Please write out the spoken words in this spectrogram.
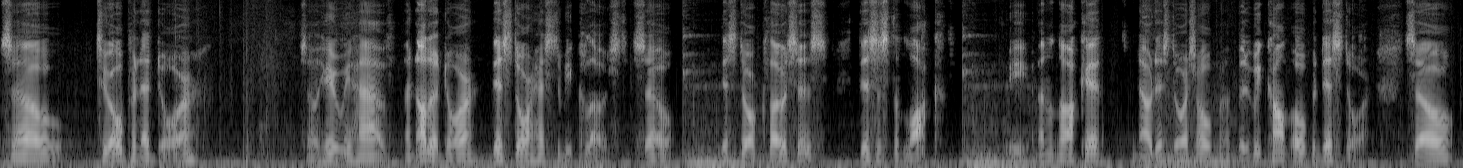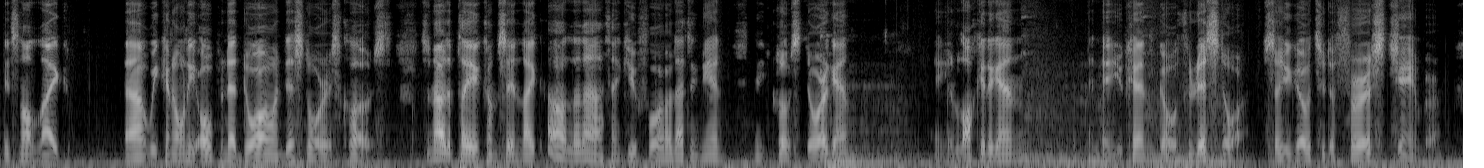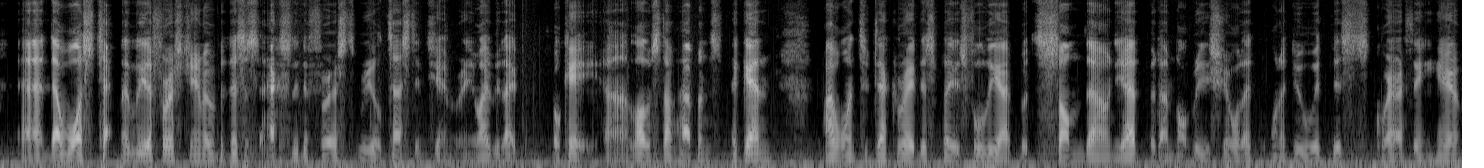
so to open that door so here we have another door this door has to be closed so this door closes this is the lock. We unlock it. Now this door is open. But we can't open this door. So it's not like uh, we can only open that door when this door is closed. So now the player comes in like, oh la la, thank you for letting me in. Then you close the door again. And you lock it again. And then you can go through this door. So you go to the first chamber. And that was technically the first chamber, but this is actually the first real testing chamber. And you might be like, okay, uh, a lot of stuff happens. Again, I want to decorate this place fully. I put some down yet, but I'm not really sure what I want to do with this square thing here.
